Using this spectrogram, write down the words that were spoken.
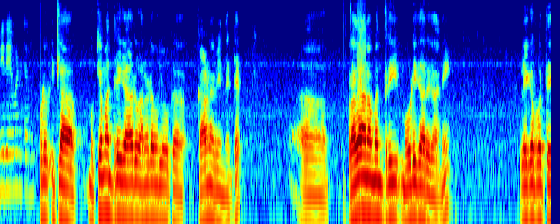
మీరేమంటారు? ఇప్పుడు ఇట్లా ముఖ్యమంత్రి గారు అనడంలో ఒక కారణం ఏంటంటే ప్రధానమంత్రి మోడీ గారు కానీ లేకపోతే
